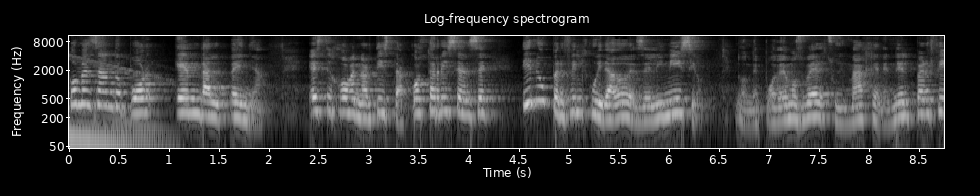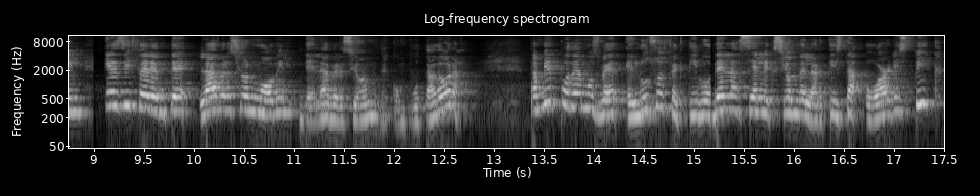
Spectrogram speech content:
Comenzando por Kendall Peña. Este joven artista costarricense tiene un perfil cuidado desde el inicio, donde podemos ver su imagen en el perfil, que es diferente la versión móvil de la versión de computadora. También podemos ver el uso efectivo de la selección del artista o artist pick,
